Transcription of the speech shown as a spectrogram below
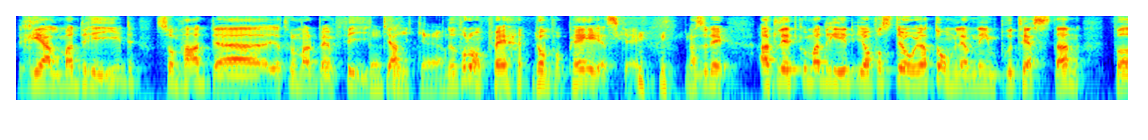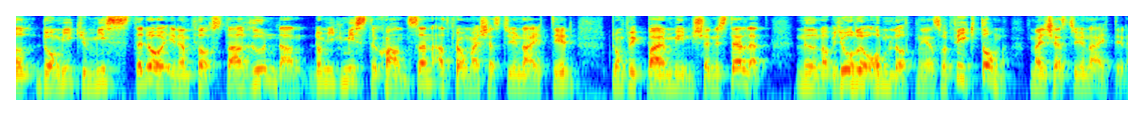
Real Madrid som hade, jag tror de hade Benfica. Benfica ja. Nu får de, de får PSG. alltså det, Atletico Madrid, jag förstår ju att de lämnade in protesten. För de gick ju miste då i den första rundan. De gick miste chansen att få Manchester United. De fick Bayern München istället. Nu när vi gjorde omlottningen så fick de Manchester United.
